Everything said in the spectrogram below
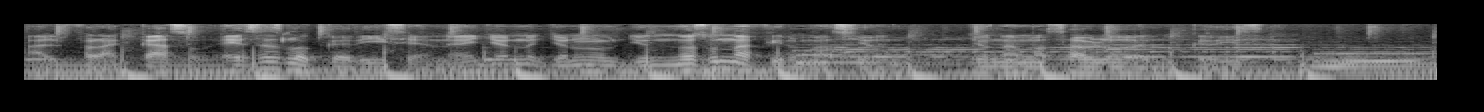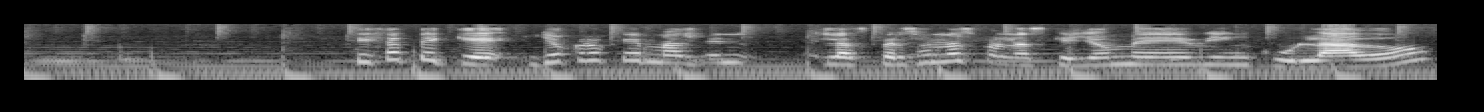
al fracaso. Eso es lo que dicen, ¿eh? Yo no, yo no, no es una afirmación, yo nada más hablo de lo que dicen. Fíjate que yo creo que más bien las personas con las que yo me he vinculado,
